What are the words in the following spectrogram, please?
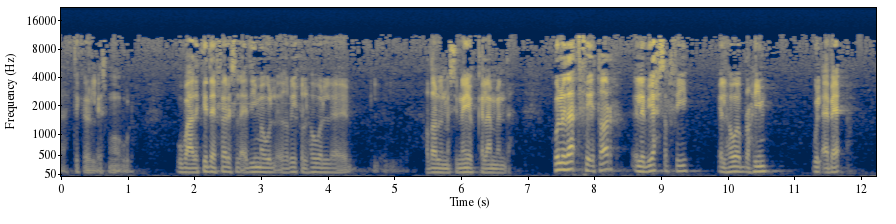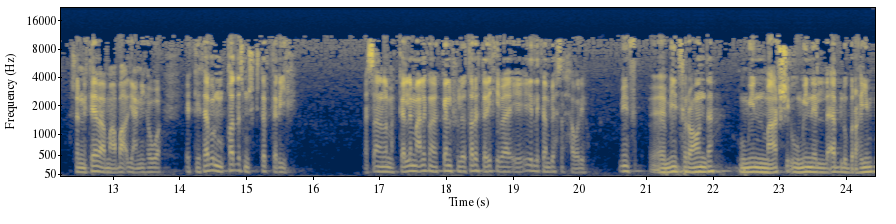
أفتكر الاسم وأقوله. وبعد كده فارس القديمة والإغريق اللي هو ال- الحضارة الماسونية والكلام من ده. كل ده في إطار اللي بيحصل فيه اللي هو إبراهيم والآباء عشان نتابع مع بعض. يعني هو الكتاب المقدس مش كتاب تاريخي. بس أنا لما أتكلم عليكم أتكلم في الإطار التاريخي بقى إيه إيه اللي كان بيحصل حواليهم؟ مين. آه، مين فرعون ده؟ ومين ما أعرفش ومين اللي قبله إبراهيم؟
